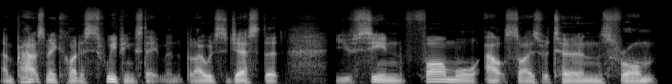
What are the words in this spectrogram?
and perhaps make quite a sweeping statement. But I would suggest that you've seen far more outsized returns from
